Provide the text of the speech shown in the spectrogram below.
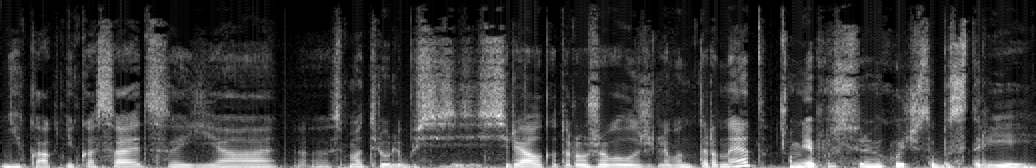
никак не касается. Я э, смотрю либо с- сериалы, которые уже выложили в интернет. А мне просто все время хочется быстрее.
